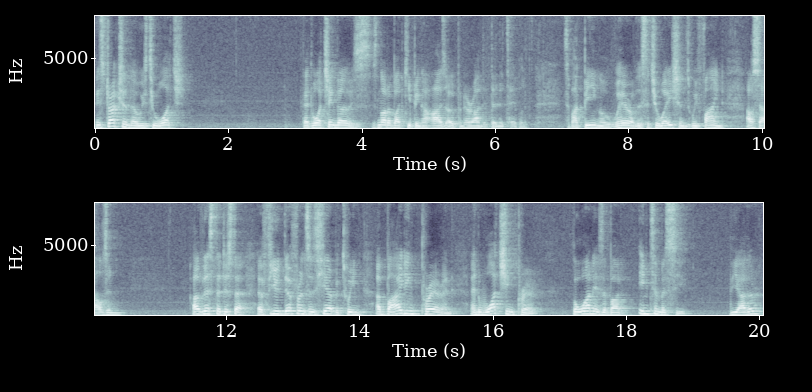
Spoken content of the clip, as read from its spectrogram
instruction, though, is to watch. That watching, though, is, is not about keeping our eyes open around the dinner table. It's about being aware of the situations we find ourselves in. I've listed just a, a few differences here between abiding prayer and, and watching prayer. The one is about intimacy, the other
